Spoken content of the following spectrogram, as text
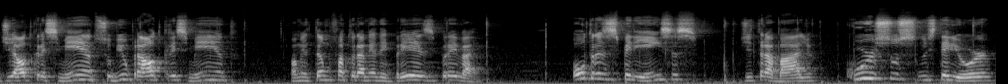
de alto crescimento, subiu para alto crescimento, aumentamos o faturamento da empresa e por aí vai. Outras experiências de trabalho, cursos no exterior,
